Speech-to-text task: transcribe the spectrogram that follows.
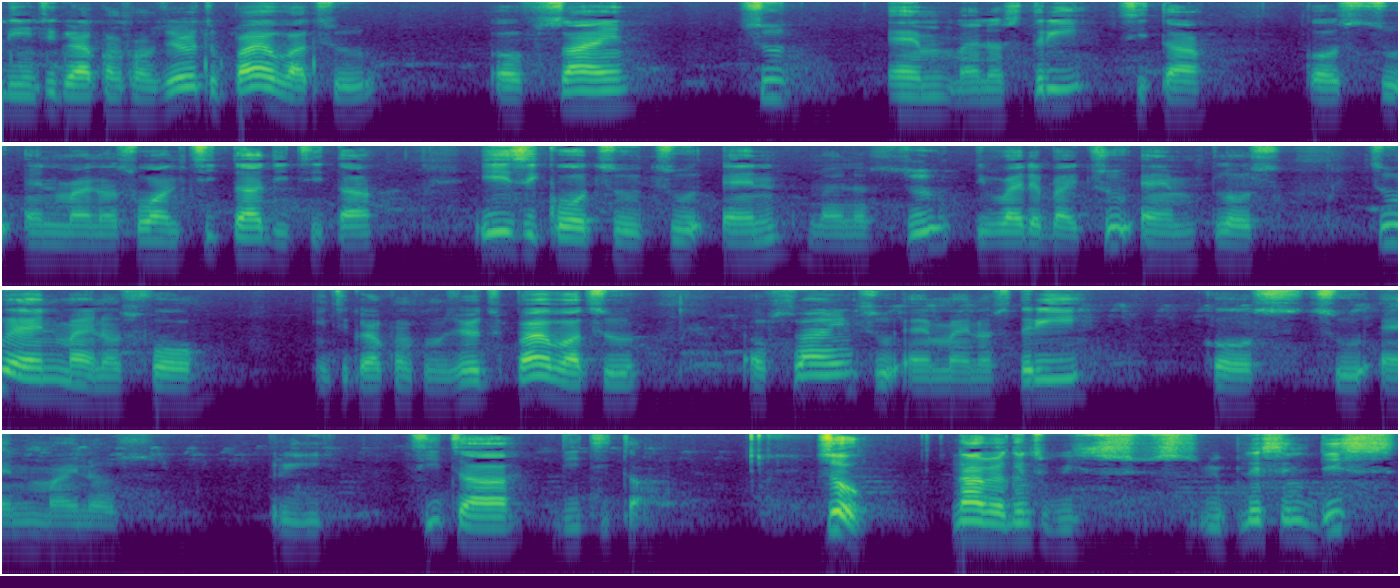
the integral comes from 0 to pi over 2 of sine 2m minus 3 theta cos 2n minus 1 theta d theta is equal to 2n minus 2 divided by 2m plus 2n minus 4 integral from 0 to pi over 2 of sine 2n minus 3 cos 2n minus 3 theta d theta. So now we're going to be replacing this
